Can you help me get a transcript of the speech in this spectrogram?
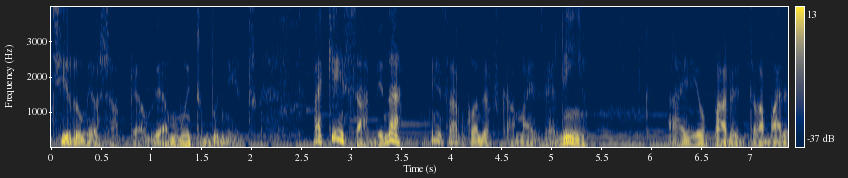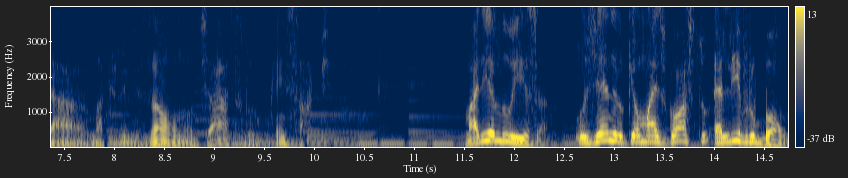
tiro o meu chapéu, é muito bonito. Mas quem sabe, né? Quem sabe quando eu ficar mais velhinho, aí eu paro de trabalhar na televisão, no teatro, quem sabe. Maria Luísa, o gênero que eu mais gosto é livro bom.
